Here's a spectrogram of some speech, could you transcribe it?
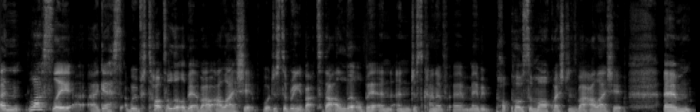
and lastly, I guess we've talked a little bit about allyship, but just to bring it back to that a little bit and, and just kind of um, maybe pose some more questions about allyship. Um,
